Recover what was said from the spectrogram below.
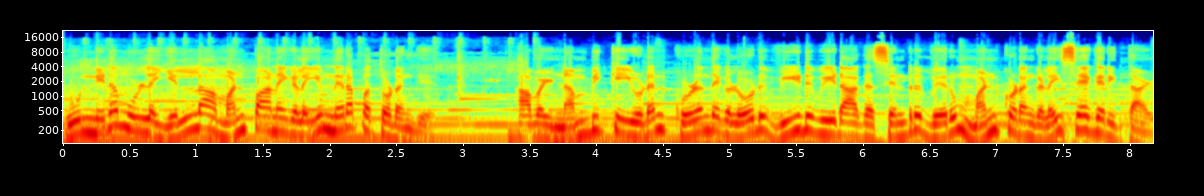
உன்னிடம் உள்ள எல்லா மண்பானைகளையும் நிரப்பத் தொடங்கு. அவள் நம்பிக்கையுடன் குழந்தைகளோடு வீடு வீடாக சென்று வெறும் மண்குடங்களை சேகரித்தாள்.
